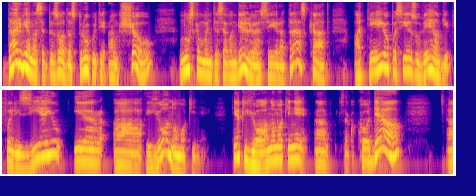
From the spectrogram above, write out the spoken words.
dar vienas epizodas truputį anksčiau nuskambantis Evangelijose yra tas, kad atėjo pas Jėzų vėlgi fariziejų ir a, Jono mokiniai. Tiek Jono mokiniai a, sako, kodėl a,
